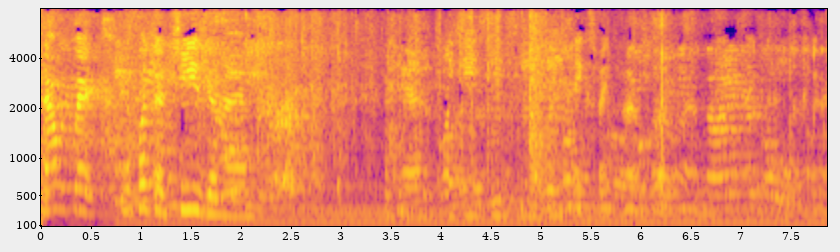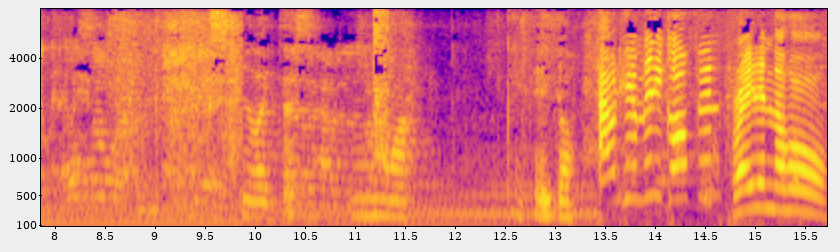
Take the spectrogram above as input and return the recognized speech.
Now we wait. You put the cheese in there. Yeah. You like this? Mwah. Okay, there you go. Out here mini golfing? Right in the hole.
